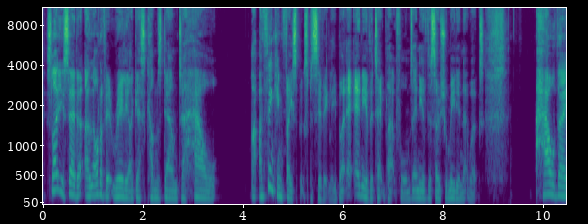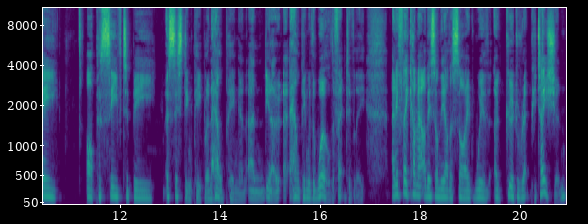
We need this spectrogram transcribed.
It's like you said, a lot of it really, I guess, comes down to how I'm thinking Facebook specifically, but any of the tech platforms, any of the social media networks, how they are perceived to be assisting people and helping and, and you know uh, helping with the world effectively. And if they come out of this on the other side with a good reputation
